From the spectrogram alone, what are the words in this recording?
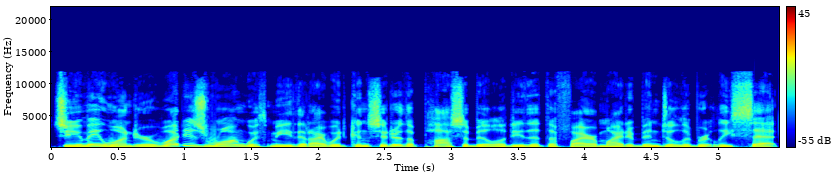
So you may wonder what is wrong with me that I would consider the possibility that the fire might have been deliberately set.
